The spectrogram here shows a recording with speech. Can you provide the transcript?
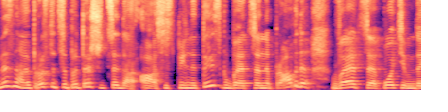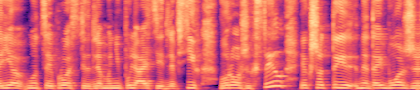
не знаю. Просто це про те, що це да, а суспільний тиск, Б, це неправда, В, це потім дає ну, цей простір для маніпуляцій для всіх ворожих сил. Якщо ти, не дай Боже,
